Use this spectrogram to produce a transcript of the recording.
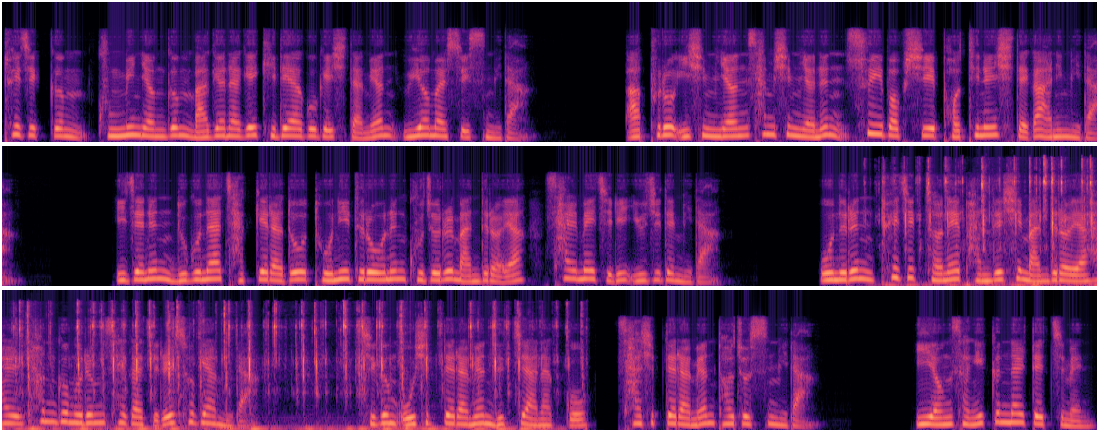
퇴직금, 국민연금 막연하게 기대하고 계시다면 위험할 수 있습니다. 앞으로 20년, 30년은 수입 없이 버티는 시대가 아닙니다. 이제는 누구나 작게라도 돈이 들어오는 구조를 만들어야 삶의 질이 유지됩니다. 오늘은 퇴직 전에 반드시 만들어야 할 현금 흐름 세 가지를 소개합니다. 지금 50대라면 늦지 않았고 40대라면 더 좋습니다. 이 영상이 끝날 때쯤엔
